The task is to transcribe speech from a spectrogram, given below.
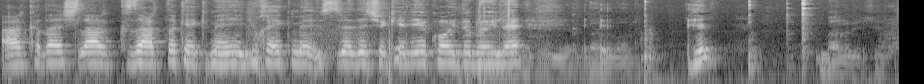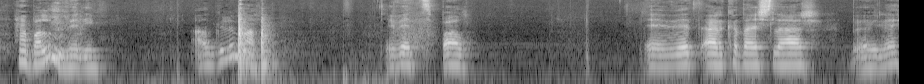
Arkadaşlar kızarttık ekmeği, yufka ekmeği üstüne de çökeliği koydu böyle. Balı balı. Ha balı mı vereyim? Al gülüm al. Evet bal. Evet arkadaşlar böyle.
